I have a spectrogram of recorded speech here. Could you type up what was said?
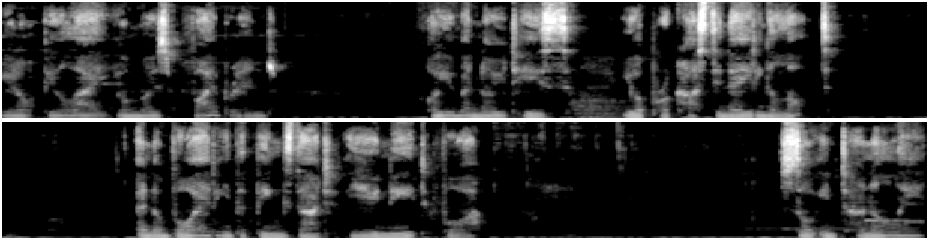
You don't feel like you're most vibrant, or you may notice you're procrastinating a lot and avoiding the things that you need for. So internally,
